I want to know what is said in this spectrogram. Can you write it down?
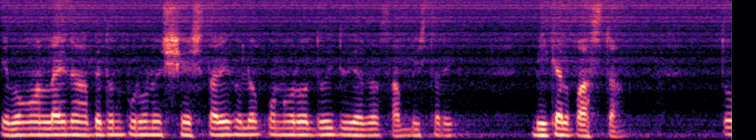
এবং অনলাইনে আবেদন পূরণের শেষ তারিখ হলো পনেরো দুই দুই হাজার ছাব্বিশ তারিখ, বিকাল পাঁচটা। তো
